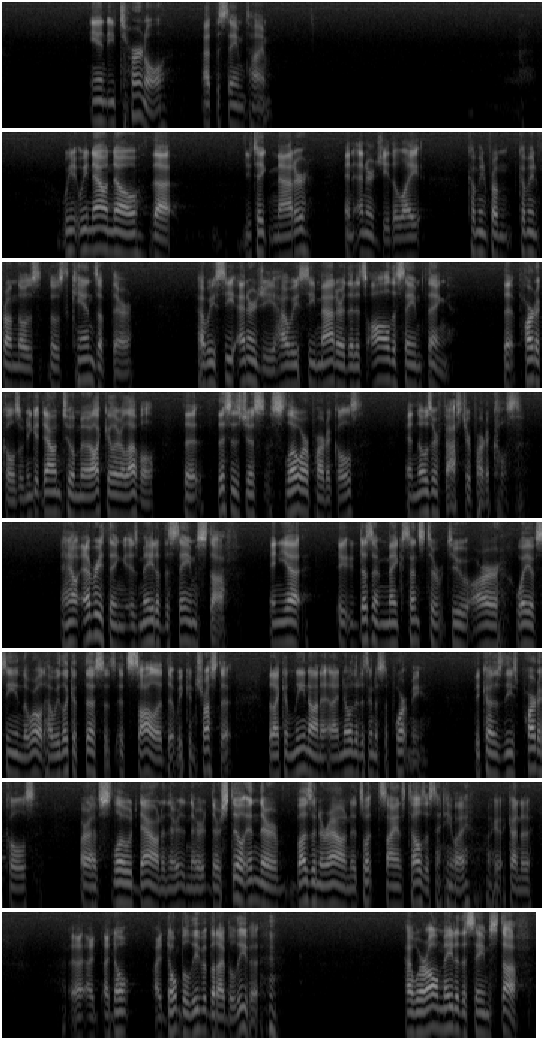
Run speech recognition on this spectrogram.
and eternal at the same time. We, we now know that you take matter and energy, the light coming from coming from those those cans up there how we see energy how we see matter that it's all the same thing. That particles when you get down to a molecular level that this is just slower particles and those are faster particles. And how everything is made of the same stuff. And yet it doesn't make sense to, to our way of seeing the world. How we look at this it's, it's solid that we can trust it that i can lean on it and i know that it's going to support me because these particles are have slowed down and they're and they're they're still in there buzzing around. It's what science tells us anyway. I kind of I, I don't I don't believe it, but I believe it. how we're all made of the same stuff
